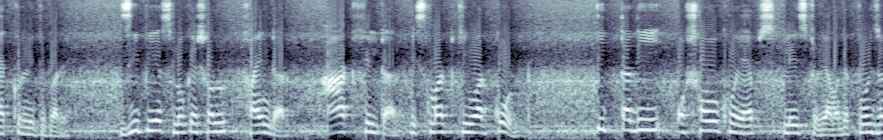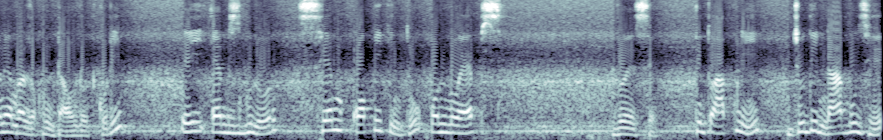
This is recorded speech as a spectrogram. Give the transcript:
হ্যাক করে নিতে পারে। GPS location finder, art filter, smart QR code ইত্যাদি অসংখ্য অ্যাপস প্লে স্টোরে আমাদের প্রয়োজনে আমরা যখন ডাউনলোড করি, এই অ্যাপসগুলোর সেম কপি কিন্তু অন্য অ্যাপস রয়েছে। কিন্তু আপনি যদি না বুঝে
